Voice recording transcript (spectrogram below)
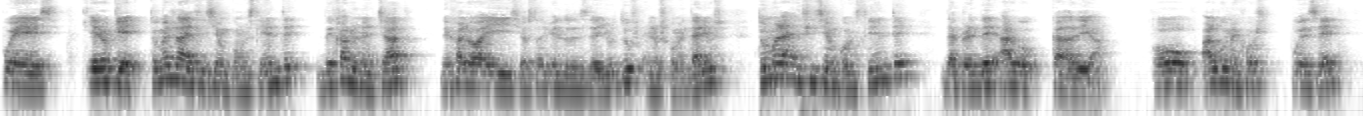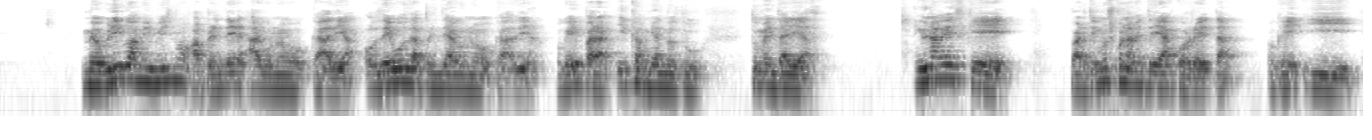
pues quiero que tomes la decisión consciente, déjalo en el chat, déjalo ahí si lo estás viendo desde YouTube, en los comentarios. Toma la decisión consciente de aprender algo cada día. O algo mejor puede ser, me obligo a mí mismo a aprender algo nuevo cada día. O debo de aprender algo nuevo cada día, ¿ok? Para ir cambiando tu, tu mentalidad. Y una vez que partimos con la mentalidad correcta, ¿ok? Y,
